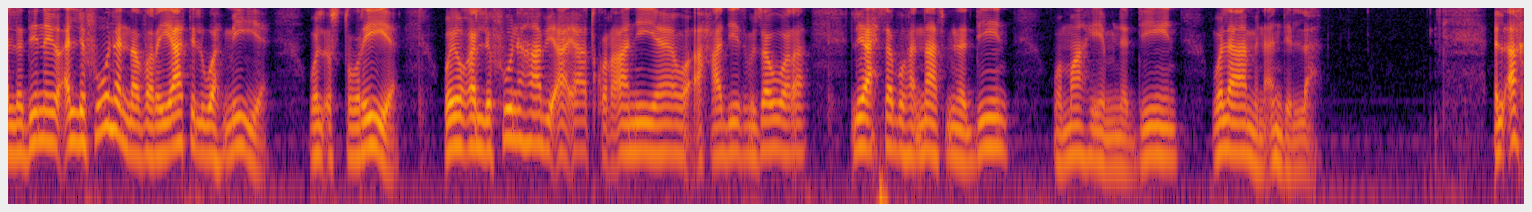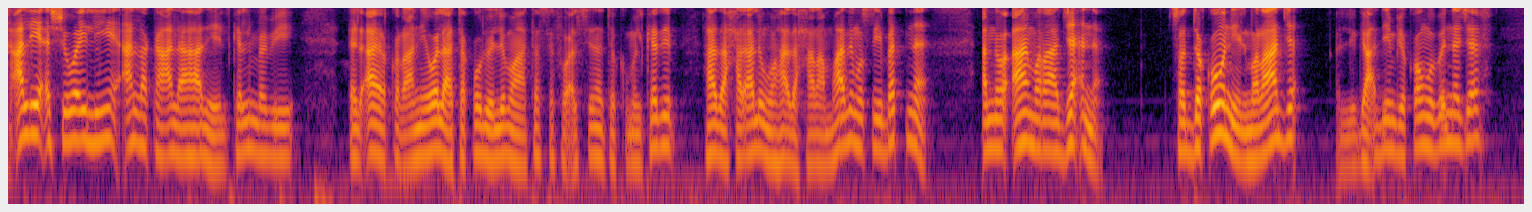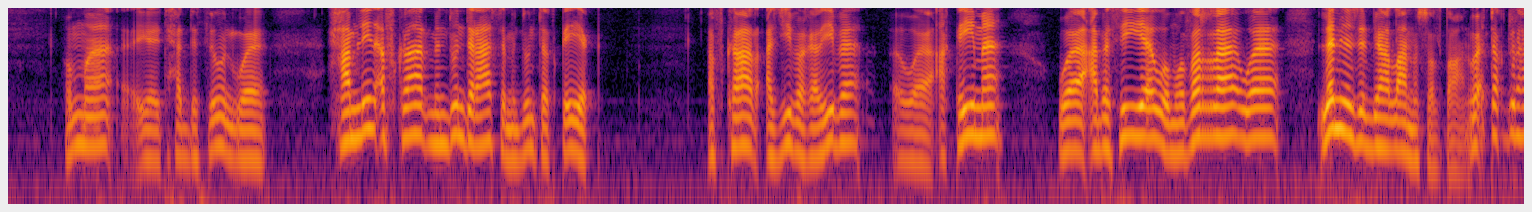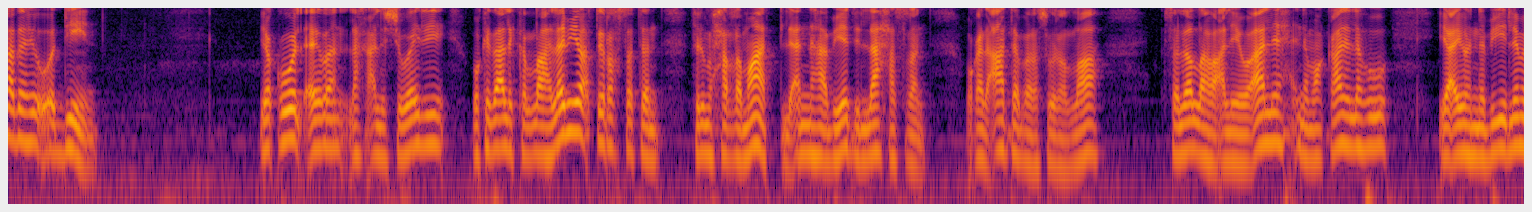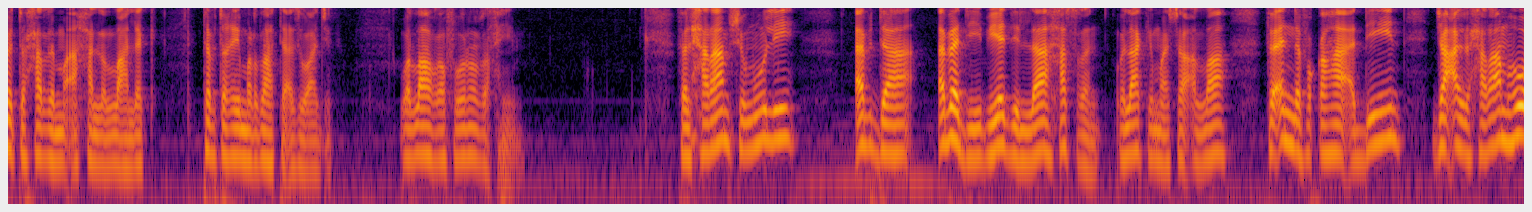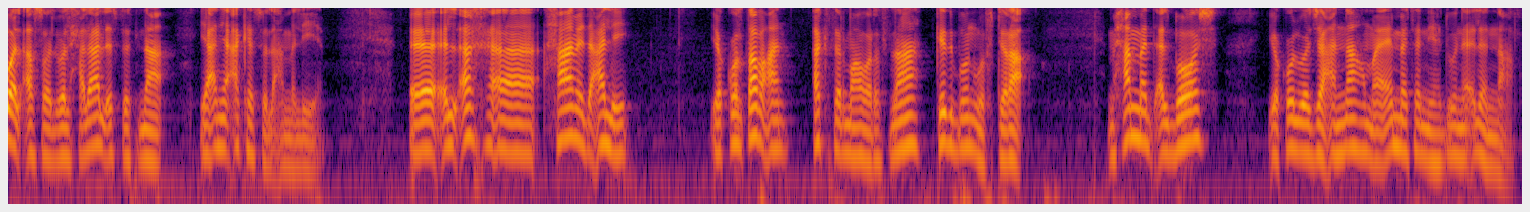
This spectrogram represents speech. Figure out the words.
الذين يؤلفون النظريات الوهمية والأسطورية ويغلفونها بآيات قرآنية وأحاديث مزورة ليحسبها الناس من الدين وما هي من الدين ولا من عند الله. الأخ علي الشويلي علق على هذه الكلمة بالآية القرآنية ولا تقولوا لما تصف ألسنتكم الكذب هذا حلال وهذا حرام. هذه مصيبتنا أنه آن مراجعنا. صدقوني المراجع اللي قاعدين بيقوموا بالنجف هم يتحدثون وحاملين أفكار من دون دراسة من دون تدقيق. أفكار عجيبة غريبة وعقيمة وعبثية ومضرة ولم ينزل بها الله من سلطان. ويعتقدون هذا هو الدين. يقول أيضا الأخ علي الشويلي وكذلك الله لم يعطي رخصة في المحرمات لأنها بيد الله حصرا. وقد عاتب رسول الله صلى الله عليه وآله حينما قال له يا أيها النبي لم تحرم ما أحل الله لك؟ تبتغي مرضات أزواجك. والله غفور رحيم. فالحرام شمولي أبدا أبدي بيد الله حصرا ولكن ما شاء الله فإن فقهاء الدين جعلوا الحرام هو الأصل والحلال استثناء يعني عكسوا العملية. آه الأخ آه حامد علي يقول طبعا أكثر ما ورثناه كذب وافتراء. محمد البوش يقول وجعلناهم أئمة يهدون إلى النار.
